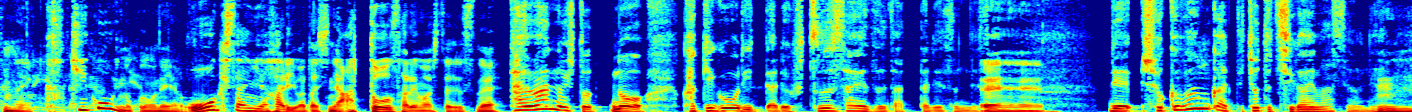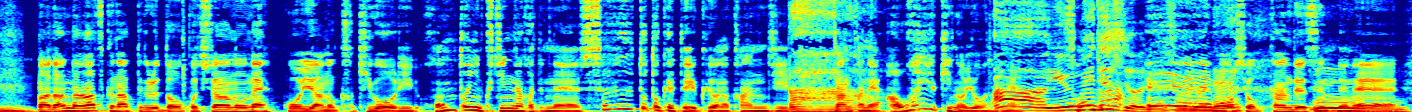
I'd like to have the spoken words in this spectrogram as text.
このね、かき氷のこのね、大きさにやはり私ね、圧倒されましたですね。台湾の人のかき氷ってあれ普通サイズだったりするんですよ。えーで、食文化ってちょっと違いますよね。うん。まあ、だんだん暑くなってくると、こちらのね、こういうあの、かき氷、本当に口の中でね、スーッと溶けていくような感じ。なんかね、淡雪のようなね。ああ、有名ですよね、そえー、ね。もう食感ですんでね、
